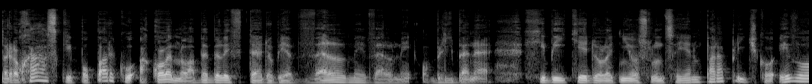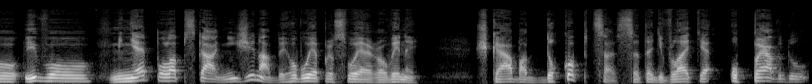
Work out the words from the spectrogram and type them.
Procházky po parku a kolem Labe byly v té době velmi, velmi oblíbené. Chybí ti do letního slunce jen paraplíčko. Ivo, Ivo. Mně Polapská nížina vyhovuje pro svoje roviny. Škrábat do kopce se teď v létě opravdu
